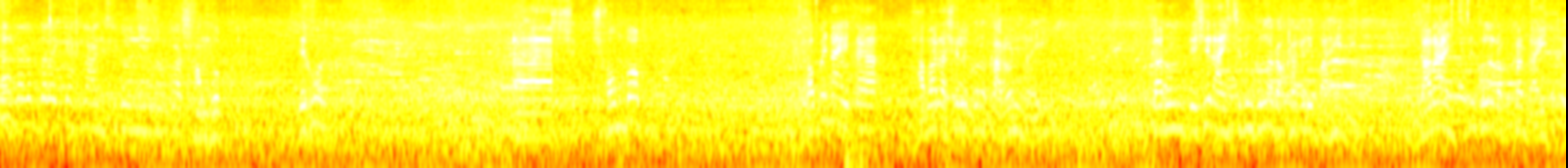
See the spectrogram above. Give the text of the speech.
সরকারের দ্বারা কি আসলে আইন শৃঙ্খলা নিয়ন্ত্রণ করা সম্ভব? দেখুন সম্ভব হবে না এটা ভাবার আসলে কোনো কারণ নাই। কারণ দেশের আইন শৃঙ্খলা রক্ষাকারী বাহিনী, যারা আইন শৃঙ্খলা রক্ষার দায়িত্বে,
